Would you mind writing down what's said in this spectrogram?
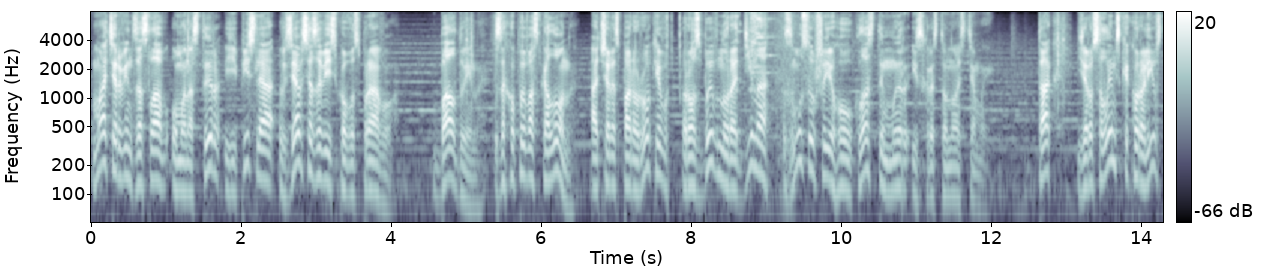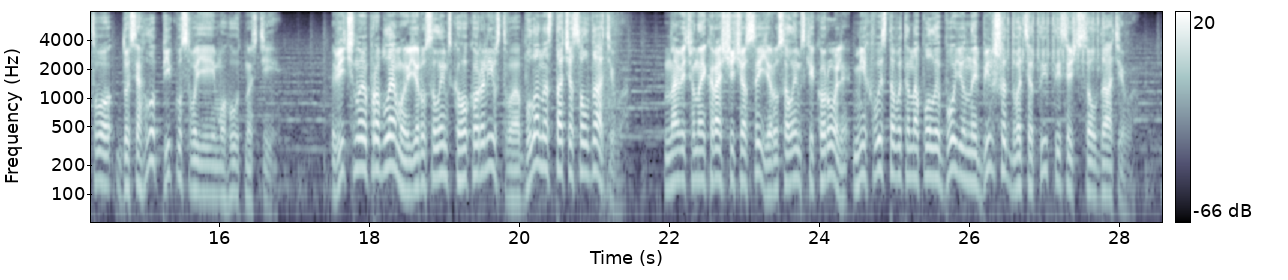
Матір він заслав у монастир і після взявся за військову справу. Балдуїн захопив Аскалон, а через пару років розбив Нураддіна, змусивши його укласти мир із хрестоносцями. Так, Єрусалимське королівство досягло піку своєї могутності. Вічною проблемою Єрусалимського королівства була нестача солдатів. Навіть в найкращі часи Єрусалимський король міг виставити на поле бою не більше 20 тисяч солдатів.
